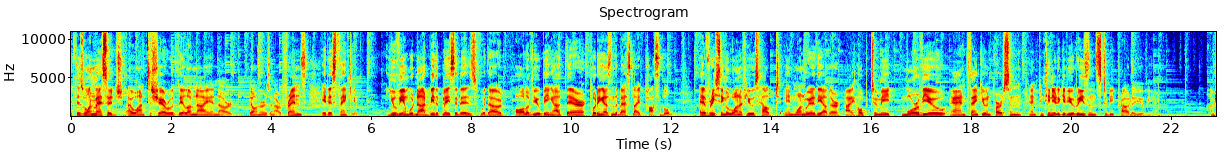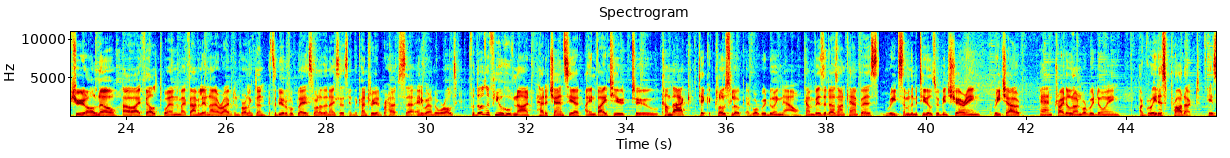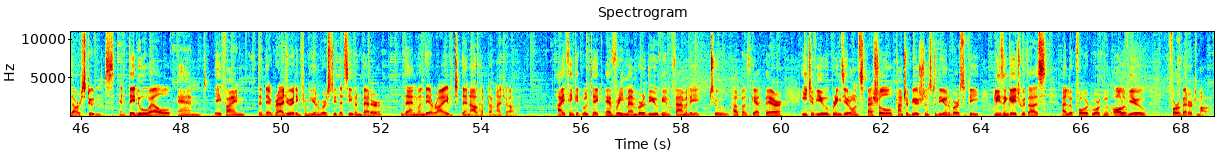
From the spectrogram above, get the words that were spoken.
If there's one message I want to share with the alumni and our donors and our friends, it is thank you. UVM would not be the place it is without all of you being out there, putting us in the best light possible. Every single one of you has helped in one way or the other. I hope to meet more of you and thank you in person and continue to give you reasons to be proud of UVM. I'm sure you all know how I felt when my family and I arrived in Burlington. It's a beautiful place, one of the nicest in the country and perhaps uh, anywhere in the world. For those of you who've not had a chance yet, I invite you to come back, take a close look at what we're doing now. Come visit us on campus, read some of the materials we've been sharing, reach out and try to learn what we're doing. Our greatest product is our students. And if they do well and they find that they're graduating from a university that's even better, than when they arrived, then I'll have done my job. I think it will take every member of the UVM family to help us get there. Each of you brings your own special contributions to the university. Please engage with us. I look forward to working with all of you for a better tomorrow.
